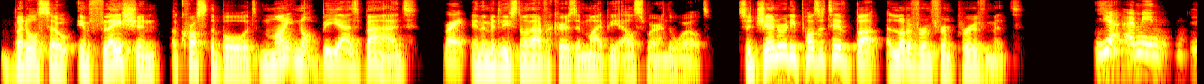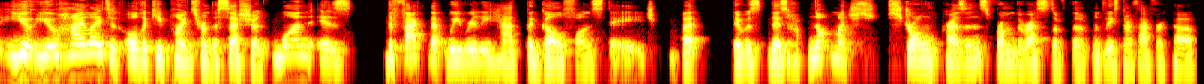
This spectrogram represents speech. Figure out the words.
but also inflation across the board might not be as bad Right. in the Middle East, North Africa as it might be elsewhere in the world. So generally positive, but a lot of room for improvement. Yeah, I mean, you you highlighted all the key points from the session. One is the fact that we really had the Gulf on stage, but there was there's not much strong presence from the rest of the Middle East North Africa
